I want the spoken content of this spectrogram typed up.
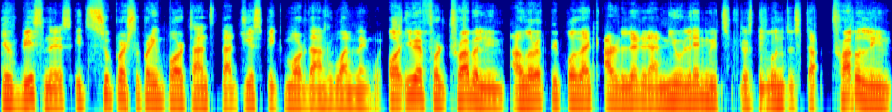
your business, it's super, super important that you speak more than one language. Or even for traveling, a lot of people like are learning a new language because they want to start traveling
